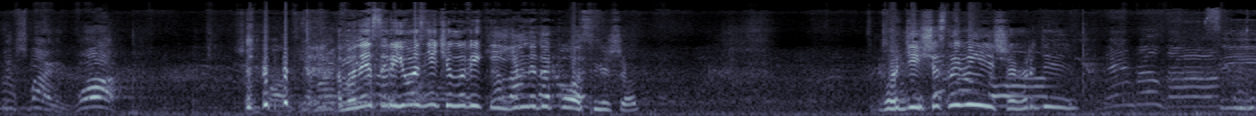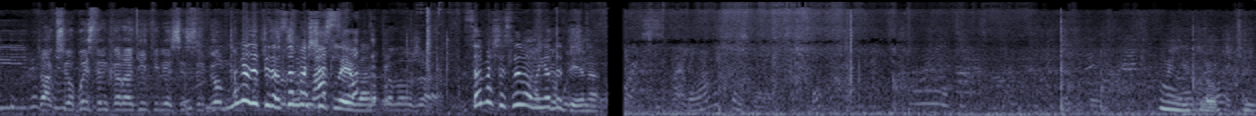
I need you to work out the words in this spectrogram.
Ну, смайлик, во! Ну, А вони серйозні чоловіки, їм не до посмішок. Гордій, щасливіше, Гордій. Так, все, быстренько родители, если с ребенком. Моя дитина сама щаслива. Продолжаем. Сама щаслива моя дитина. Мої хлопці.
